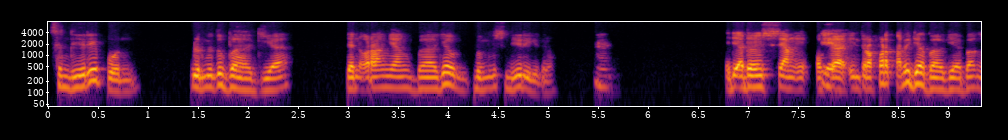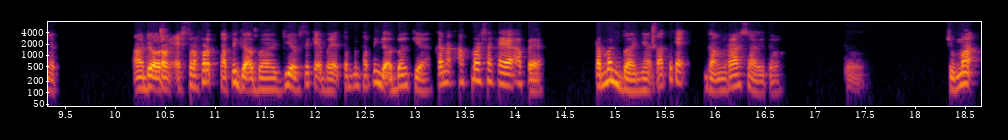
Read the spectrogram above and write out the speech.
sendiri pun belum tentu bahagia dan orang yang bahagia belum tentu sendiri gitu. Hmm. jadi ada yang oke iya, introvert tapi dia bahagia banget. Ada orang ekstrovert tapi gak bahagia maksudnya kayak banyak temen tapi gak bahagia. Karena aku rasa kayak apa ya teman banyak tapi kayak gak ngerasa gitu. Tuh. cuma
